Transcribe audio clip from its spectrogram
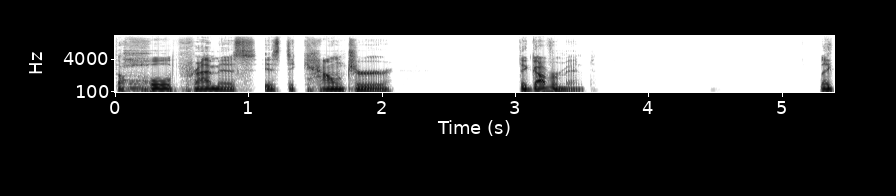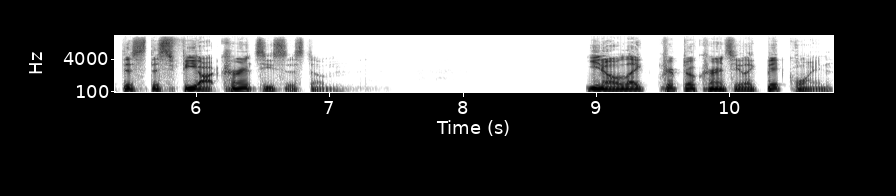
the whole premise is to counter the government like this this fiat currency system you know like cryptocurrency like bitcoin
